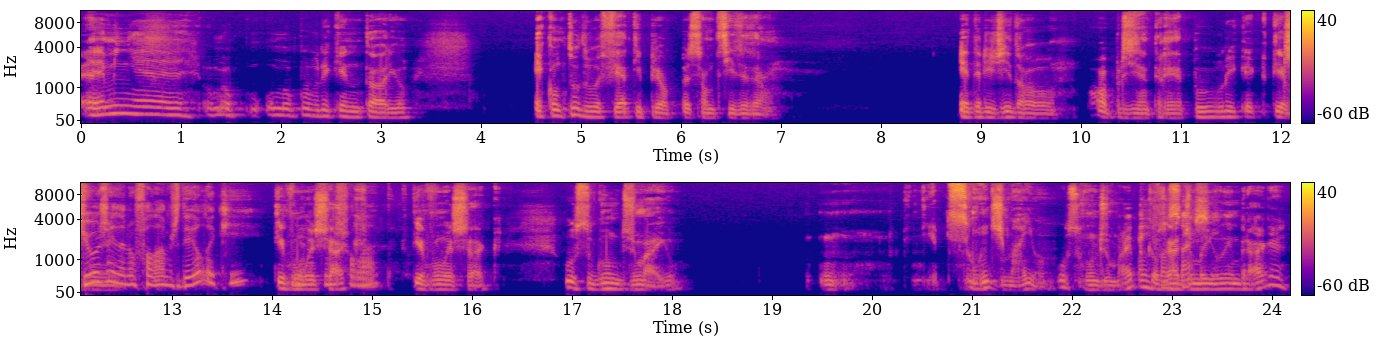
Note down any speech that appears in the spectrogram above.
A minha, o, meu, o meu público é notório é com todo o afeto e preocupação de cidadão. É dirigido ao, ao Presidente da República, que teve. Que hoje um, ainda não falámos dele aqui. Teve um achaque. Teve um achaque. O segundo desmaio. Hum, segundo desmaio? O segundo desmaio, porque ele já desmaiou em Braga.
